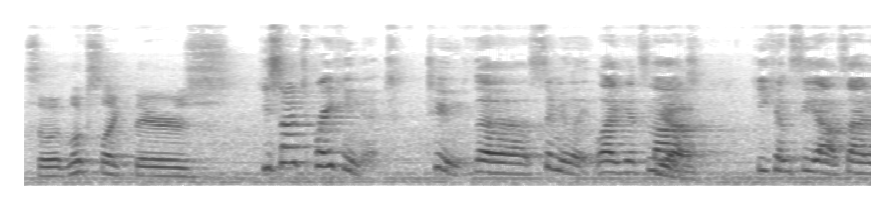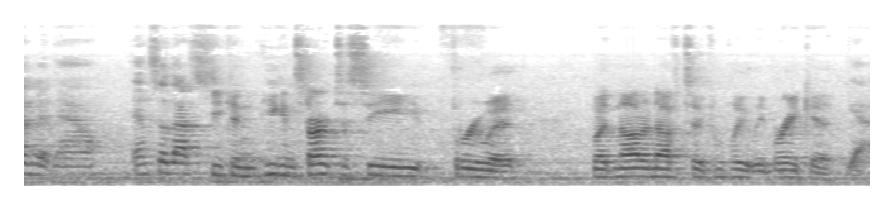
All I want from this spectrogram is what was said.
So it looks like there's he starts breaking it too. The simulate, like it's not. Yeah. He can see outside of it now, and so that's He can he can start to see through it, but not enough to completely break it. yeah.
